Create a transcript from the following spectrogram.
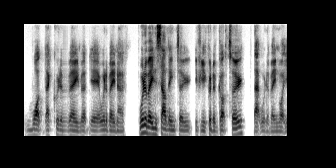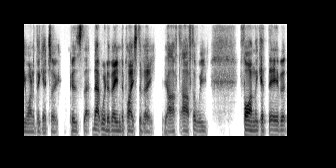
what that could have been, but yeah, it would have been a would have been something to if you could have got to that would have been what you wanted to get to because that that would have been the place to be after after we finally get there. But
